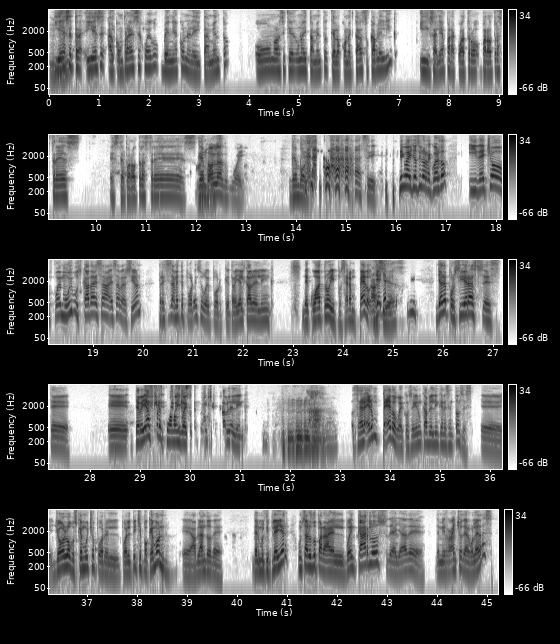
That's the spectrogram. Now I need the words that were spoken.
y ese, tra- y ese, al comprar ese juego, venía con el editamento, un, ahora sí que un editamento que lo conectaba a su cable link y salía para cuatro, para otras tres, este, para otras tres Game Boys. Consolas, güey. Game Boys. sí. Sí, güey, yo sí lo recuerdo. Y de hecho fue muy buscada esa, esa versión, precisamente por eso, güey, porque traía el cable link de 4 y pues era un pedo. Ya, Así ya, es. ya de por sí eras, este, eh, te veías fresón, güey, con el pinche cable link. Ajá. O sea, era, era un pedo, güey, conseguir un cable link en ese entonces. Eh, yo lo busqué mucho por el, por el pinche Pokémon, eh, hablando de, del multiplayer. Un saludo para el buen Carlos de allá de, de mi rancho de Arboledas,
